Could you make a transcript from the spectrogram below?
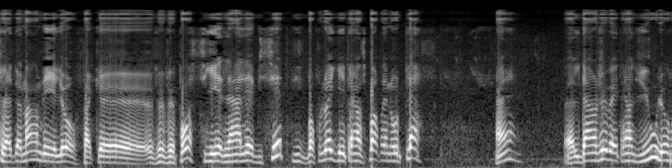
que la demande est là. Fait que, je veux pas, s'il l'enlève ici, il va falloir qu'il les transporte à une autre place. Hein? Euh, Le danger va être rendu où, là?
